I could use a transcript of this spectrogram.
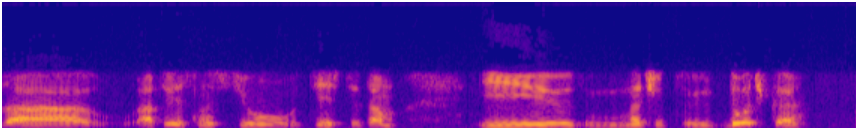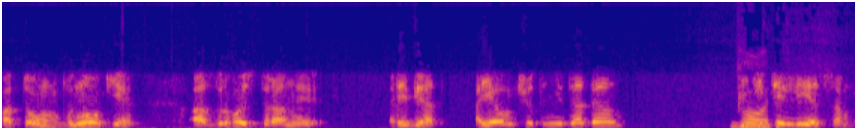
за ответственностью тестя там и, значит, дочка, потом внуки. А с другой стороны, ребят, а я вам что-то не додал? Вот. Идите лесом.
